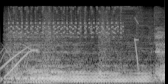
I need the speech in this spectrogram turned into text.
É.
